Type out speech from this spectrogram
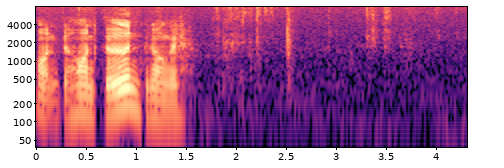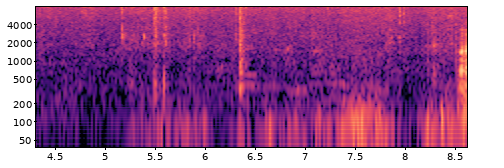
ห่อนก็ห่อนเกินพี่น้องเลยป้า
